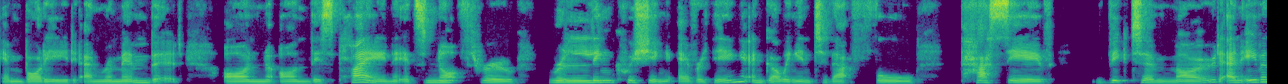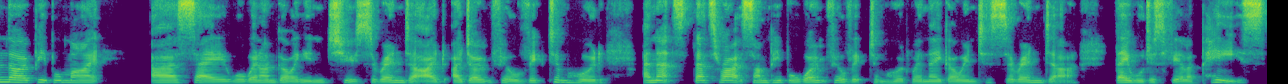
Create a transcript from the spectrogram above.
embodied and remembered on, on this plane. It's not through relinquishing everything and going into that full passive victim mode. And even though people might uh, say, well, when I'm going into surrender, I, I don't feel victimhood. And that's, that's right. Some people won't feel victimhood when they go into surrender. They will just feel a peace,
